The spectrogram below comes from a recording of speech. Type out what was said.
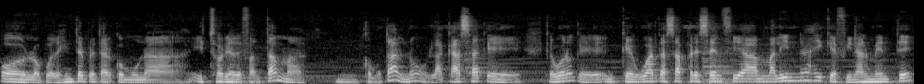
o lo puedes interpretar como una historia de fantasmas mm, como tal, ¿no? La casa que, que bueno, que, que guarda esas presencias malignas y que finalmente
